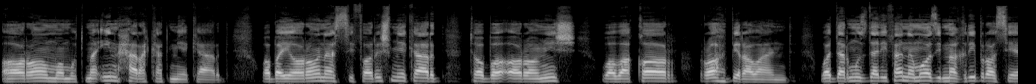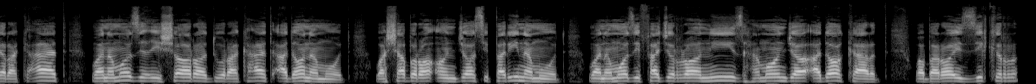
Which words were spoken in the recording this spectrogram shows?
آرام و مطمئن حرکت می کرد و به یارانش سفارش می کرد تا با آرامش و وقار راه بروند و در مزدلفه نماز مغرب را سه رکعت و نماز عشا را دو رکعت ادا نمود و شب را آنجا سپری نمود و نماز فجر را نیز همانجا ادا کرد و برای ذکر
